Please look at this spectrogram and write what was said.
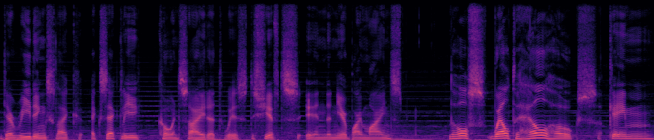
Their readings like exactly coincided with the shifts in the nearby mines. The whole well to hell hoax came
